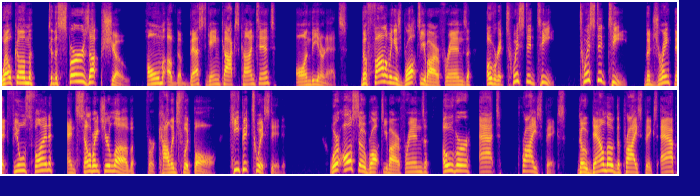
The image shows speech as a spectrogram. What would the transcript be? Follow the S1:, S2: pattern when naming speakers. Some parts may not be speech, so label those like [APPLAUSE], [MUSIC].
S1: Welcome to the Spurs Up Show, home of the best Gamecocks content on the internet. The following is brought to you by our friends over at Twisted Tea. Twisted Tea, the drink that fuels fun and celebrates your love for college football. Keep it twisted. We're also brought to you by our friends over at Prize Picks. Go download the Prize Picks app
